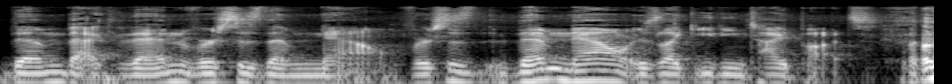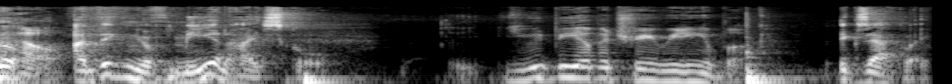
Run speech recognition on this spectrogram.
them back then versus them now. Versus them now is like eating Tide Pods. What Oh the no, hell? I'm thinking of me in high school. You would be up a tree reading a book. Exactly.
